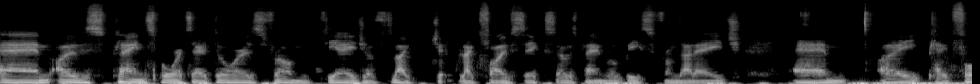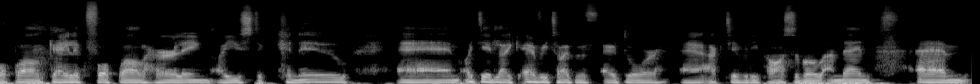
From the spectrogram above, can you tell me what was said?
Um, I was playing sports outdoors from the age of like like five six. I was playing rugby from that age. Um, I played football, Gaelic football, hurling. I used to canoe. Um, I did like every type of outdoor uh, activity possible. And then um,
